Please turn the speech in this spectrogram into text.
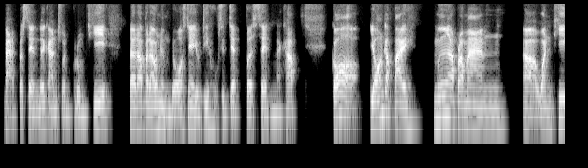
38%ด้วยกันส่วนกลุ่มที่ได้รับไปแล้ว 1 โดสเนี่ยอยู่ที่ 67%นะครับก็ย้อนกลับไปเมื่อประมาณวันที่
